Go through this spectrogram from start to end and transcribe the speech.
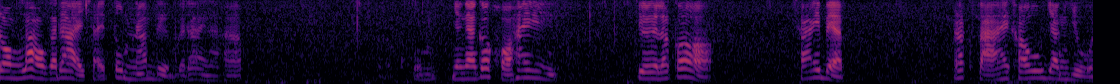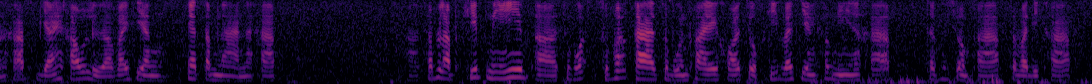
ดองเหล้าก็ได้ ใช้ต้มน้ำดื่มก็ได้นะครับยังไงก็ขอให้เจอแล้วก็ใช้แบบรักษาให้เขายังอยู่นะครับ อย่าให้เขาเหลือไว้เพียงแค่ตำนานนะครับสำหรับคลิปนี้สุภาการสมุนไพรขอจบคลิปไว้เพียงเท่านี้นะครับท่านผู้ชมครับ สวัสดีครับ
